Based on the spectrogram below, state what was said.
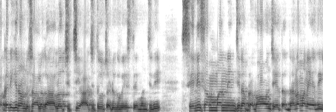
ఒకటికి రెండు సార్లుగా ఆలోచించి ఆచితూచి అడుగు వేస్తే మంచిది. శని సంబంధించిన ప్రభావం చేత ధనం అనేది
